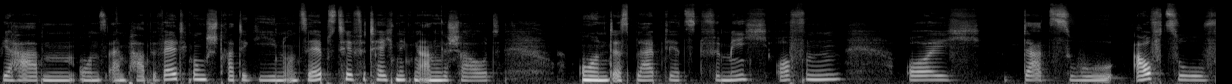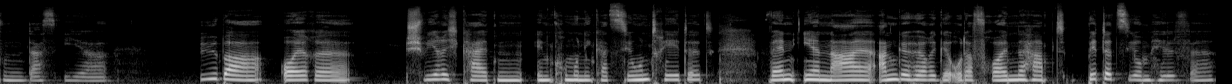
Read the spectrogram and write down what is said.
Wir haben uns ein paar Bewältigungsstrategien und Selbsthilfetechniken angeschaut. Und es bleibt jetzt für mich offen, euch dazu aufzurufen, dass ihr über eure Schwierigkeiten in Kommunikation tretet. Wenn ihr nahe Angehörige oder Freunde habt, bittet sie um Hilfe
